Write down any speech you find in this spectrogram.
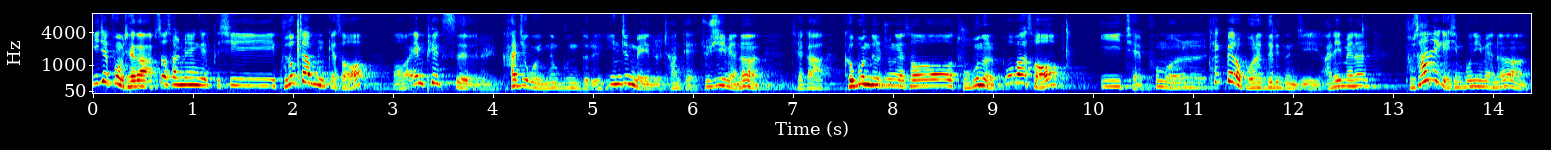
이 제품 제가 앞서 설명했듯이 구독자분께서 어, MPX를 가지고 있는 분들을 인증 메일을 저한테 주시면은 제가 그분들 중에서 두 분을 뽑아서 이 제품을 택배로 보내드리든지 아니면은 부산에 계신 분이면은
